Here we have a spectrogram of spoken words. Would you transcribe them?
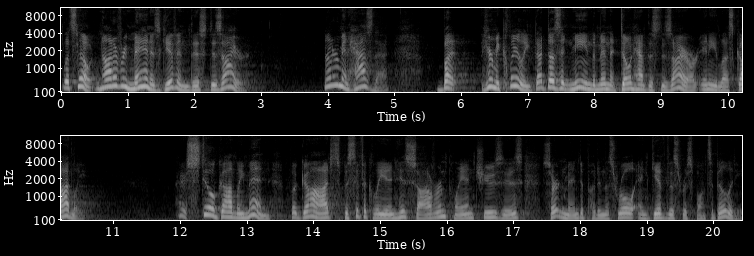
let's note not every man is given this desire. Not every man has that. But hear me clearly, that doesn't mean the men that don't have this desire are any less godly. They're still godly men, but God, specifically in his sovereign plan, chooses certain men to put in this role and give this responsibility.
